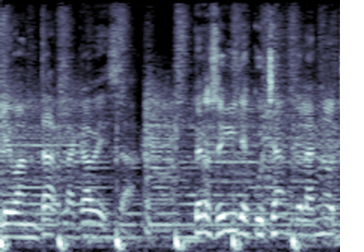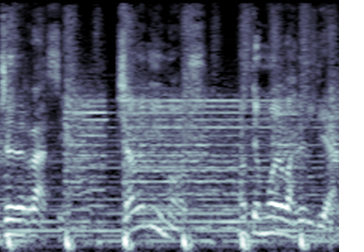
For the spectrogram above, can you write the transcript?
levantar la cabeza, pero seguir escuchando la noche de Racing. Ya venimos, no te muevas del dial.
